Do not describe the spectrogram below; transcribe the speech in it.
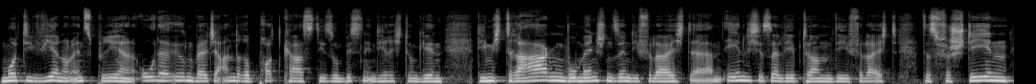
motivieren und inspirieren. Oder irgendwelche andere Podcasts, die so ein bisschen in die Richtung Richtung gehen, die mich tragen, wo Menschen sind, die vielleicht äh, Ähnliches erlebt haben, die vielleicht das verstehen,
